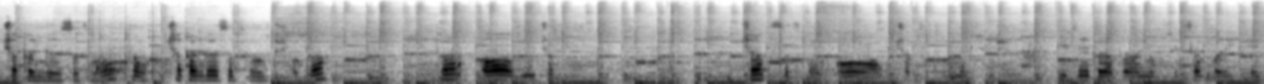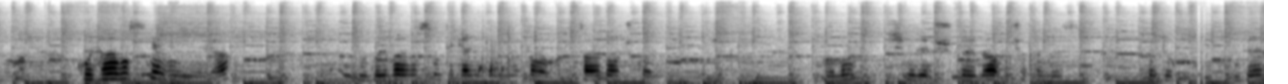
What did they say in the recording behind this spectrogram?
uçak hangarı satın al. Tamam. Uçak hangarı satın aldık şu anda. Da, aa bu uçak. Uçak satın al. Aa uçak satın almak şu- yeteri kadar param yok. 80 para ihtiyacım var. Golf arabası ne buluyor ya? Golf arabasının tekerlekleri tamam. Bir tane alalım. Uçak. Alalım. Şimdi şuraya da uçak hangarı Çocuk üstünde.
